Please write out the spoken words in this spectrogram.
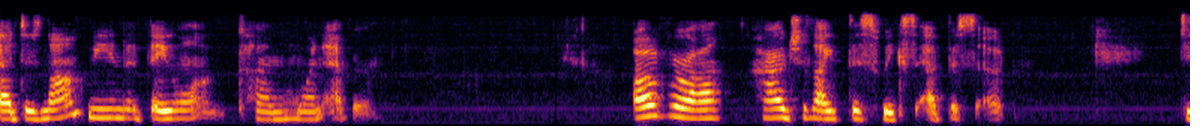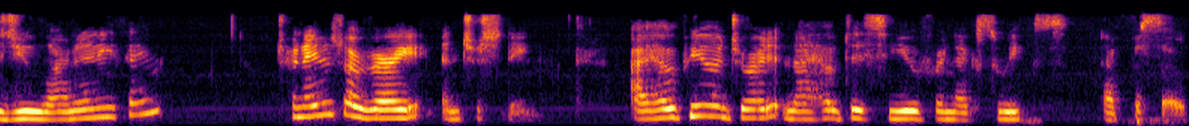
that does not mean that they won't come whenever. Overall, how'd you like this week's episode? Did you learn anything? Tornadoes are very interesting. I hope you enjoyed it and I hope to see you for next week's episode.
